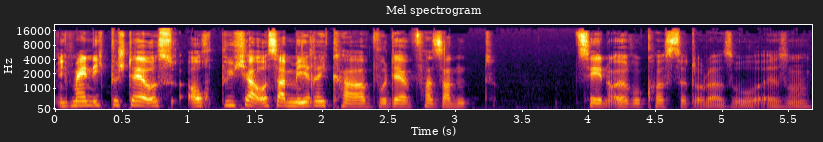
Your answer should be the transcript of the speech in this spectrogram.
Ich meine, ich bestelle auch Bücher aus Amerika, wo der Versand 10 Euro kostet oder so. Also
